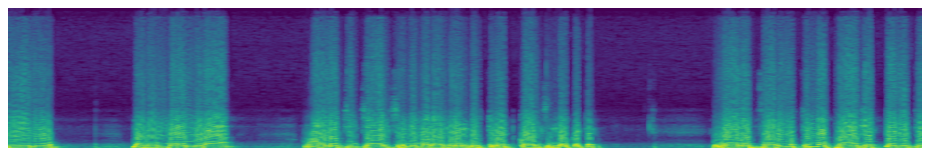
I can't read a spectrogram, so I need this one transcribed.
నేను మనందరం కూడా ఆలోచించవలసింది మనందరం గుర్తుపెట్టుకోవాల్సింది ఒకటే. ఇవాళ జరుగుతున్న ప్రాజెక్ట్ ఏదైతే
